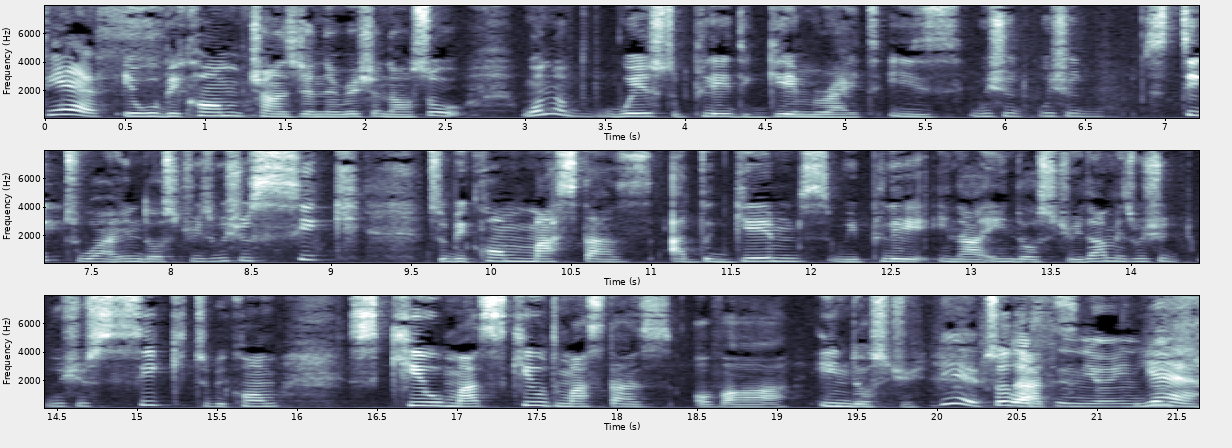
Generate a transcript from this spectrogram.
yes. it will become transgenerational. So one of the ways to play the game right is we should we should stick to our industries. We should seek to become masters at the games we play in our industry. That means we should we should seek to become skill mas- skilled masters of our industry. Be so that- in your Yeah.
